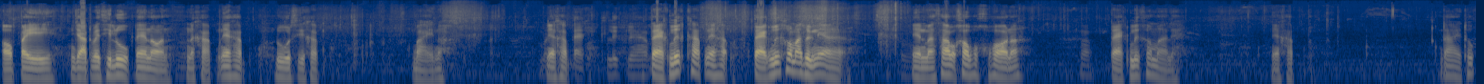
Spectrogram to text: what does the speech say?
เอาไปยัดไว้ที่ลูกแน่นอนนะครับ เนี่ยครับดูสิครับใบเนาะ เนี่ยครับ แตกลึกเลยครับแตกลึกครับเนี่ยครับแตกลึกเข้ามาถึงเนี่ยฮะเห็นไหมถ้าเข้าคอเนาะครับแตกลึกเข้ามาเลยเนี่ยครับ ได้ทุก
